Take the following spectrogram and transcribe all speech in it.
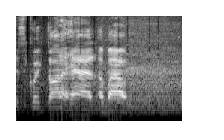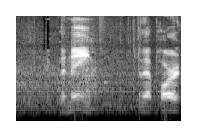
Just a quick thought I had about the name in that part.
